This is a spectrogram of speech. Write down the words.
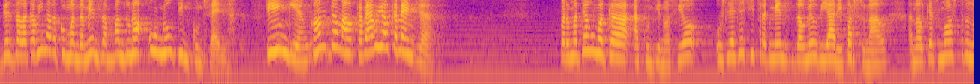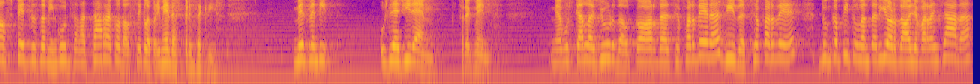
Des de la cabina de comandaments em van donar un últim consell. Tingui en compte amb el que veu i el que menja. Permeteu-me que, a continuació, us llegeixi fragments del meu diari personal en el que es mostren els fets esdevinguts a la Tàrraco del segle I després de Cris. Més ben dit, us llegirem fragments. M'he buscat l'ajur del cor de xafarderes i de xafarders d'un capítol anterior d'Olla Barrejada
